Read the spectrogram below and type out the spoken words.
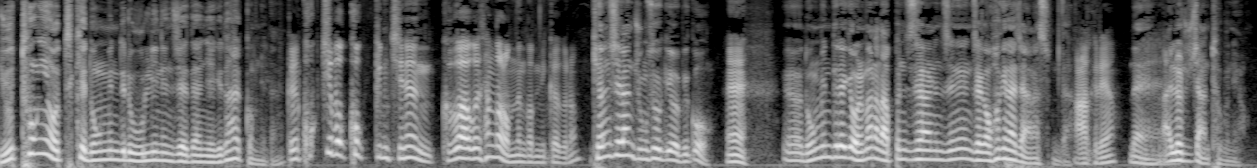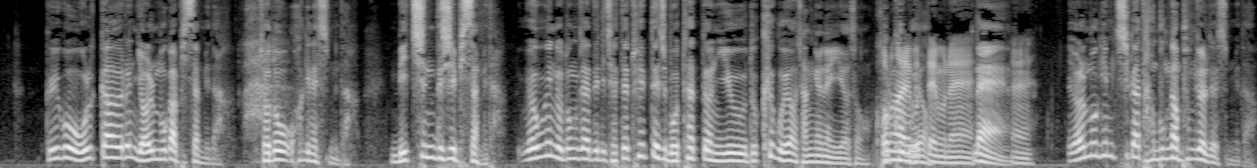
유통이 어떻게 농민들을 울리는지에 대한 얘기도 할 겁니다. 그럼 콕 집어 콕 김치는 그거하고는 상관없는 겁니까 그럼? 견실한 중소기업이고 네. 어, 농민들에게 얼마나 나쁜 짓을 하는지는 제가 확인하지 않았습니다. 아 그래요? 네, 네. 알려주지 않더군요. 그리고 올가을은 열무가 비쌉니다. 저도 확인했습니다. 미친 듯이 비쌉니다. 외국인 노동자들이 제때 투입되지 못했던 이유도 크고요. 작년에 이어서. 더 코로나19 크고요. 때문에. 네. 네. 열무김치가 당분간 품절됐습니다.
